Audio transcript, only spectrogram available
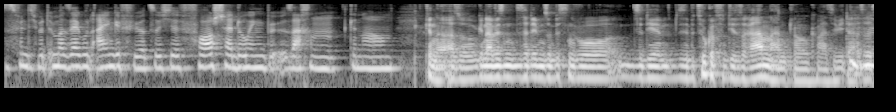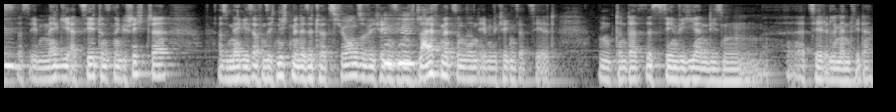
das finde ich, wird immer sehr gut eingeführt, solche Foreshadowing-Sachen, genau. Genau, also genau, wir sind, das hat eben so ein bisschen, wo so die, dieser Bezug auf so diese Rahmenhandlung quasi wieder, also mhm. also dass, dass, eben Maggie erzählt uns eine Geschichte, also Maggie ist offensichtlich nicht mehr in der Situation, so wir kriegen mhm. sie nicht live mit, sondern eben wir kriegen es erzählt. Und dann das, das sehen wir hier in diesem Erzählelement wieder.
